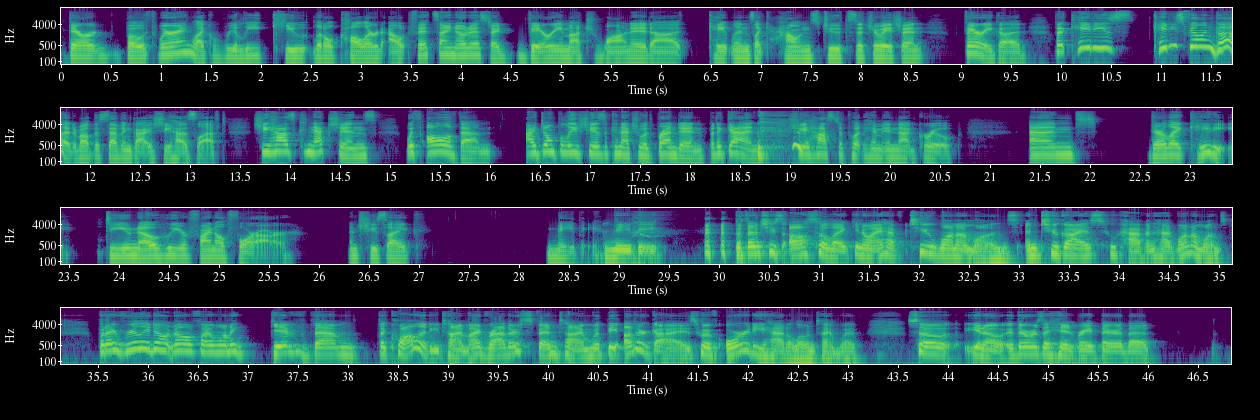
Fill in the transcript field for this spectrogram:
They're both wearing like really cute little collared outfits. I noticed. I very much wanted uh Caitlin's like houndstooth situation. Very good. But Katie's Katie's feeling good about the seven guys she has left. She has connections with all of them. I don't believe she has a connection with Brendan, but again, she has to put him in that group. And they're like, Katie, do you know who your final four are? And she's like, maybe. Maybe. but then she's also like, you know, I have two one on ones and two guys who haven't had one on ones. But I really don't know if I want to give them the quality time. I'd rather spend time with the other guys who have already had alone time with. So, you know, there was a hint right there that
